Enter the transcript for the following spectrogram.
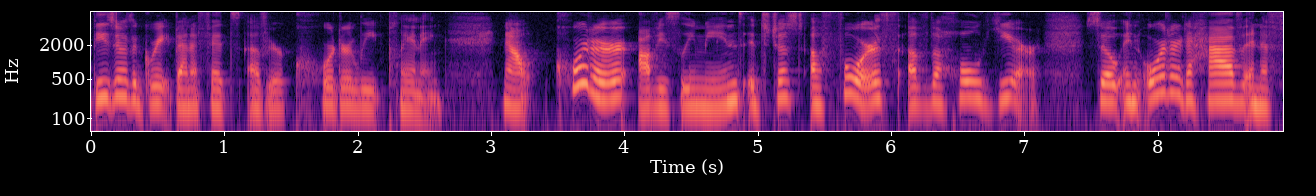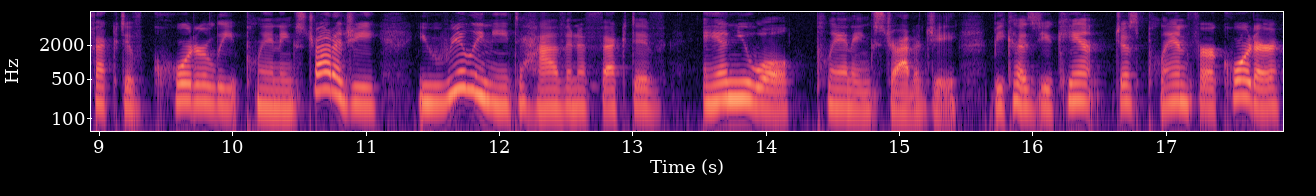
These are the great benefits of your quarterly planning. Now, quarter obviously means it's just a fourth of the whole year. So, in order to have an effective quarterly planning strategy, you really need to have an effective annual planning strategy because you can't just plan for a quarter.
